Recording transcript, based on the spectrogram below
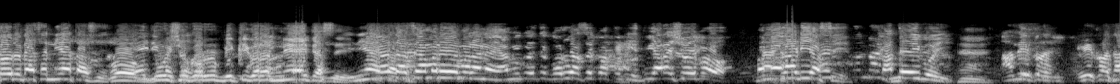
গরু বেচা নিয়াত আছে। ও এই কথা। গরুর বিক্রি করার নিয়ে আইতেছে নিয়াত আছে। আছে আমার এ বলা নাই। আমি কইতে গরু আছে কতটি দুই আড়াইশো হইব? মেলাডি আছে। তাতে হ্যাঁ। আমি এই কথা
